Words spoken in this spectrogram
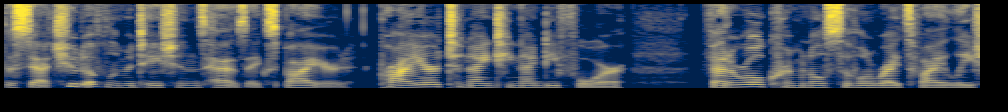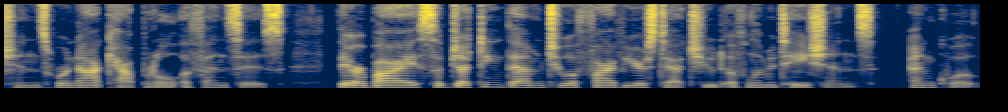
the statute of limitations has expired. Prior to 1994, federal criminal civil rights violations were not capital offenses, thereby subjecting them to a five year statute of limitations. End quote.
